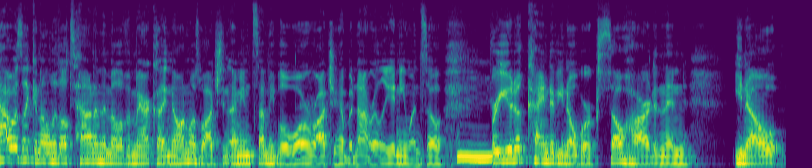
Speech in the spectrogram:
that was like in a little town in the middle of America. Like no one was watching. I mean, some people were watching it, but not really anyone. So for you to kind of, you know, work so hard and then, you know,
